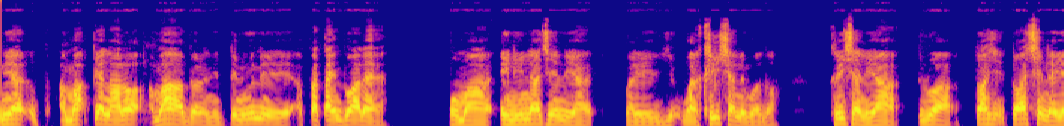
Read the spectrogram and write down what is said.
နေအမပြန်လာတော့အမကပြောတယ်တင်းငွေနေအပတ်တိုင်းသွားတယ်ဟိုမှာအိမ်နီးနားချင်းတွေကဗာလေဟိုခရစ်ယာန်တွေပေါ့နော်ခရစ်ယာန်တွေကတူသူတို့ကတွားရှင်တွားရှင်လည်းရ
